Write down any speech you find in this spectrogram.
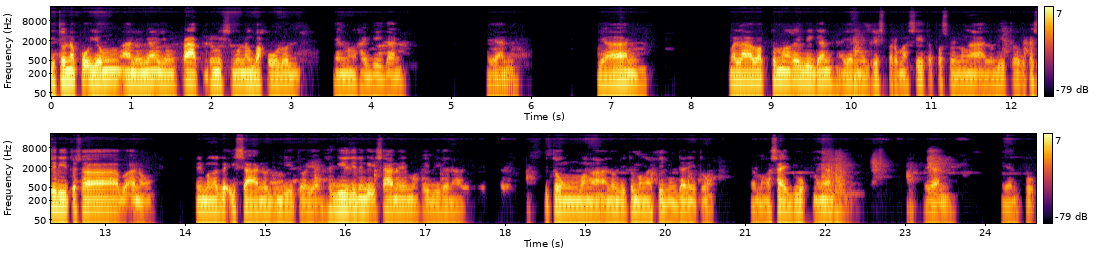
Ito na po yung ano niya, yung proper mismo ng Bacolod. Yan mga kaibigan. Ayan. Yan. Malawak to mga kaibigan. Ayan, may Grace Pharmacy. Tapos may mga ano dito. Kasi dito sa ano, may mga gaisano din dito. Ayan. Sa gilid ng gaisano yan mga kaibigan ha. Itong mga ano dito, mga tinda nito. Yung mga sidewalk na yan. Ayan. Ayan po.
